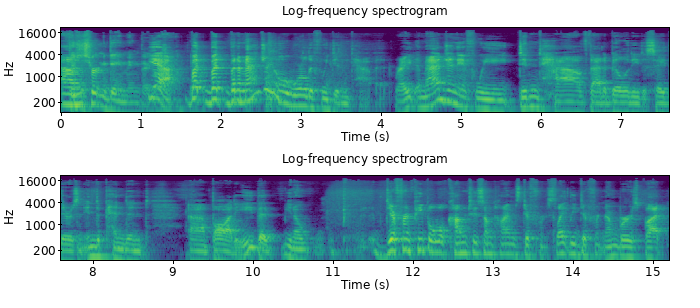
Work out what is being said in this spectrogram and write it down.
There's a certain gaming that goes Yeah, but but but imagine a world if we didn't have it, right? Imagine if we didn't have that ability to say there's an independent uh, body that you know different people will come to sometimes different slightly different numbers but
